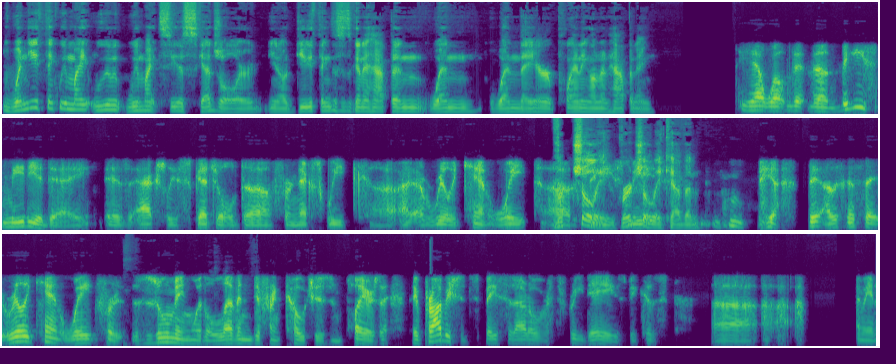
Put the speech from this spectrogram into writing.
When do you think we might we, we might see a schedule or you know do you think this is going to happen when when they are planning on it happening yeah, well, the, the Big East Media Day is actually scheduled uh, for next week. Uh, I, I, really can't wait. Uh, virtually, virtually, Media. Kevin. Yeah, I was going to say, really can't wait for Zooming with 11 different coaches and players. They probably should space it out over three days because, uh, I, I mean,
